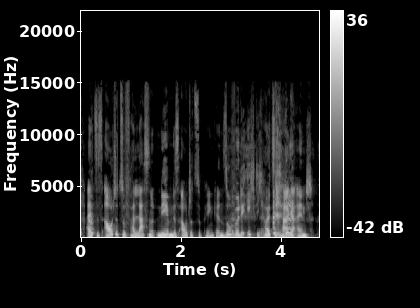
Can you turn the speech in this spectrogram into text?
als das Auto zu verlassen und neben das Auto zu pinkeln. So würde ich dich heutzutage einschätzen.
